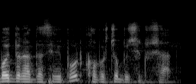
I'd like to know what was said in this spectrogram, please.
বৈদ্যনাথ দাসের রিপোর্ট, খবর চব্বিশ সাত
